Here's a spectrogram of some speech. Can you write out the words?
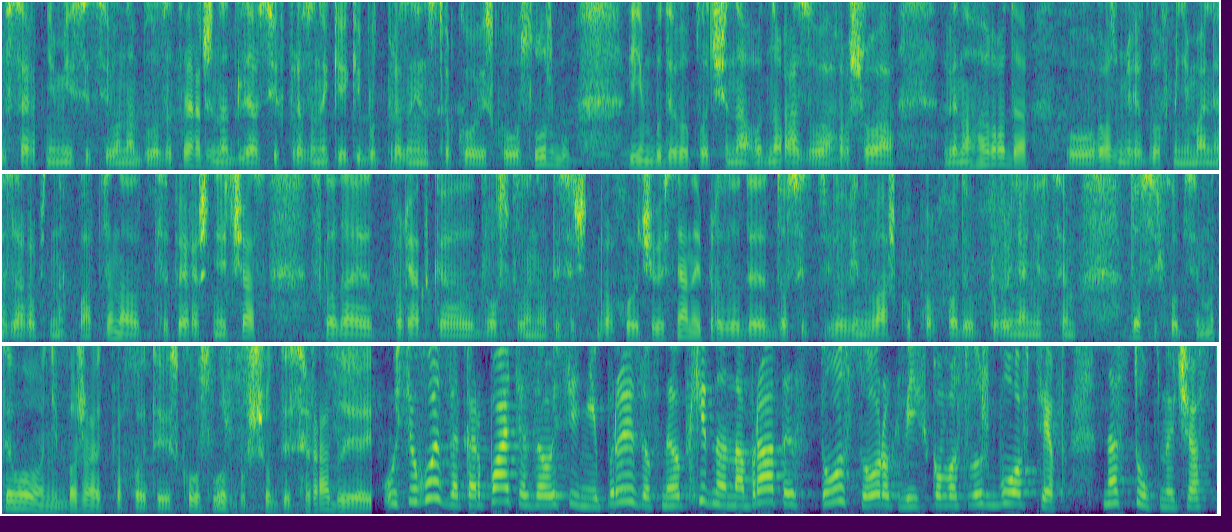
у серпні місяці. Вона була затверджена для всіх призовників, які будуть призвані на строкову військову службу. Їм буде виплачена одноразова грошова винагорода у розмірі двох мінімальних заробітних плат. Це на теперішній час складає порядка 2,5 тисяч. Враховуючи весняний призов, де досить він важко проходив в порівнянні з цим. Досить хлопці мотивовані, бажають проходити військову службу, що десь радує. Усього з Закарпаття за осінній призов необхідно набрати 140 військовослужбовців. Наступну частину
